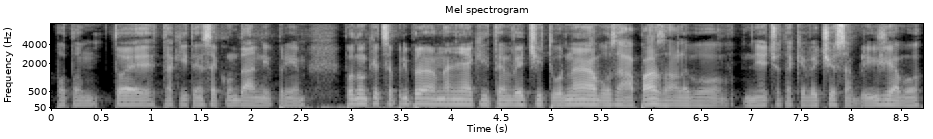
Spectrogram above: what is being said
potom to je taký ten sekundárny príjem. Potom keď sa pripravím na nejaký ten väčší turnaj alebo zápas alebo niečo také väčšie sa blíži alebo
